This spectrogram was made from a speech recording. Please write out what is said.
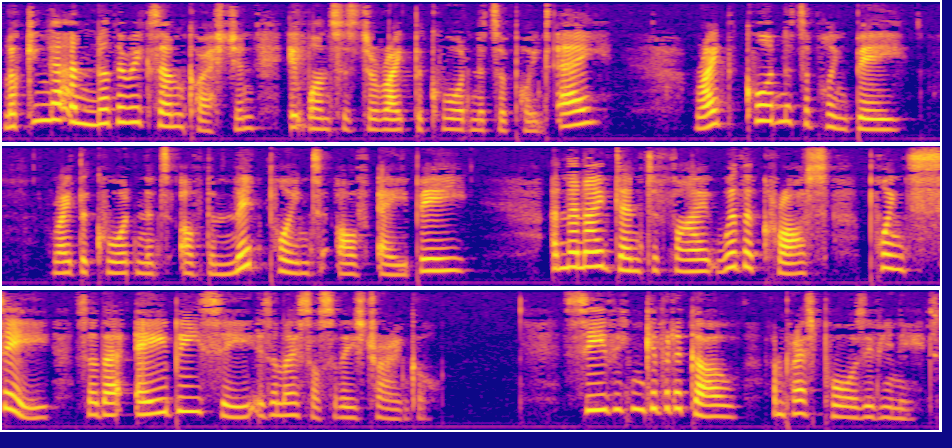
Looking at another exam question, it wants us to write the coordinates of point A, write the coordinates of point B, write the coordinates of the midpoint of AB, and then identify with a cross point C so that ABC is an isosceles triangle. See if you can give it a go and press pause if you need.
